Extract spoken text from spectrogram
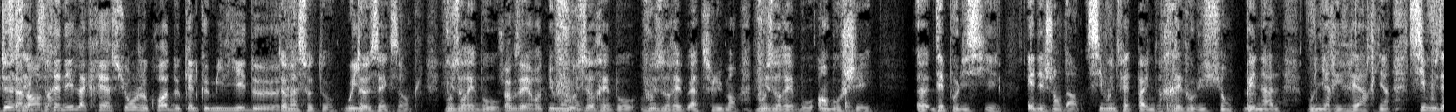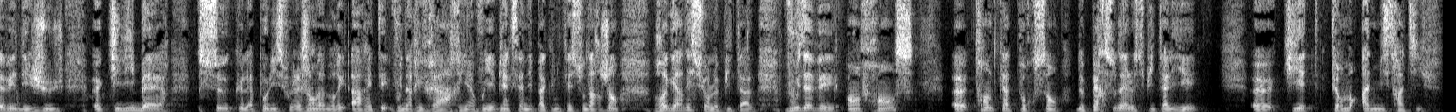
Deux Ça va exemples. entraîner la création, je crois, de quelques milliers de... Thomas Soto, Oui. deux exemples. Vous aurez beau... Je vois que vous avez retenu mon Vous nom. aurez beau, vous aurez absolument, vous aurez beau embaucher euh, des policiers et des gendarmes. Si vous ne faites pas une révolution pénale, vous n'y arriverez à rien. Si vous avez des juges euh, qui libèrent ceux que la police ou la gendarmerie a arrêtés, vous n'arriverez à rien. Vous voyez bien que ça n'est pas qu'une question d'argent. Regardez sur l'hôpital. Vous avez en France euh, 34% de personnel hospitalier euh, qui est purement administratif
